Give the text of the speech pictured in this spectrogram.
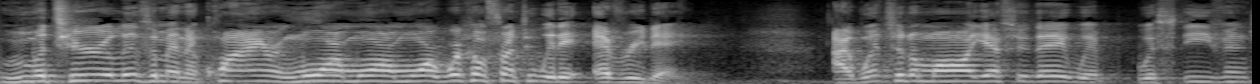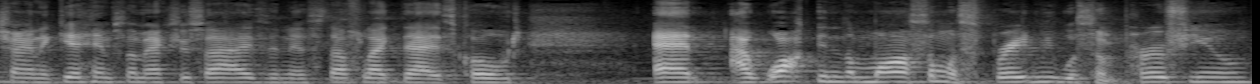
materialism and acquiring more and more and more. We're confronted with it every day. I went to the mall yesterday with, with Steven trying to get him some exercise and stuff like that. It's cold. And I walked in the mall, someone sprayed me with some perfume.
